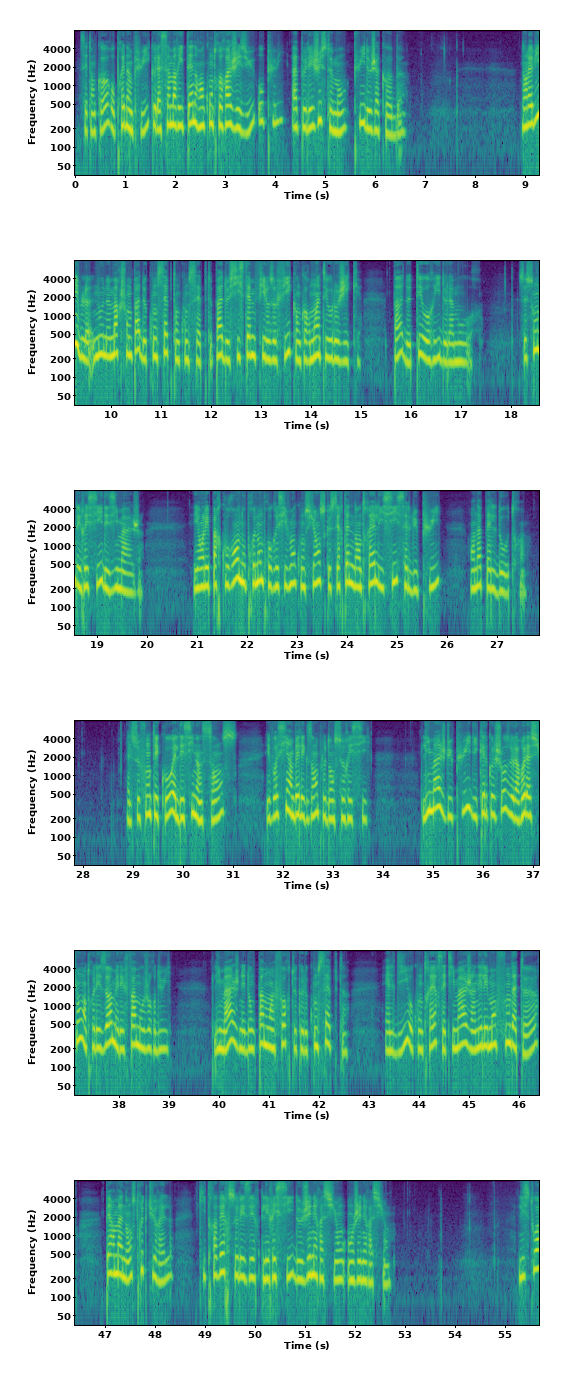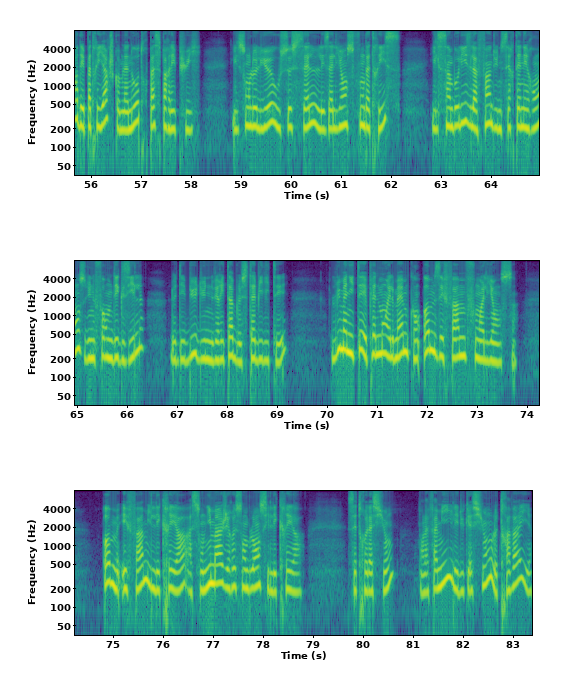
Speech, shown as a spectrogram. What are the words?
C'est encore auprès d'un puits que la Samaritaine rencontrera Jésus au puits appelé justement puits de Jacob. Dans la Bible, nous ne marchons pas de concept en concept, pas de système philosophique, encore moins théologique, pas de théorie de l'amour. Ce sont des récits, des images. Et en les parcourant, nous prenons progressivement conscience que certaines d'entre elles, ici celle du puits, en appellent d'autres. Elles se font écho, elles dessinent un sens, et voici un bel exemple dans ce récit. L'image du puits dit quelque chose de la relation entre les hommes et les femmes aujourd'hui. L'image n'est donc pas moins forte que le concept. Elle dit, au contraire, cette image un élément fondateur, permanent, structurel, qui traverse les, les récits de génération en génération. L'histoire des patriarches comme la nôtre passe par les puits. Ils sont le lieu où se scellent les alliances fondatrices. Ils symbolisent la fin d'une certaine errance, d'une forme d'exil, le début d'une véritable stabilité. L'humanité est pleinement elle-même quand hommes et femmes font alliance. Hommes et femmes, il les créa, à son image et ressemblance, il les créa. Cette relation, dans la famille, l'éducation, le travail,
